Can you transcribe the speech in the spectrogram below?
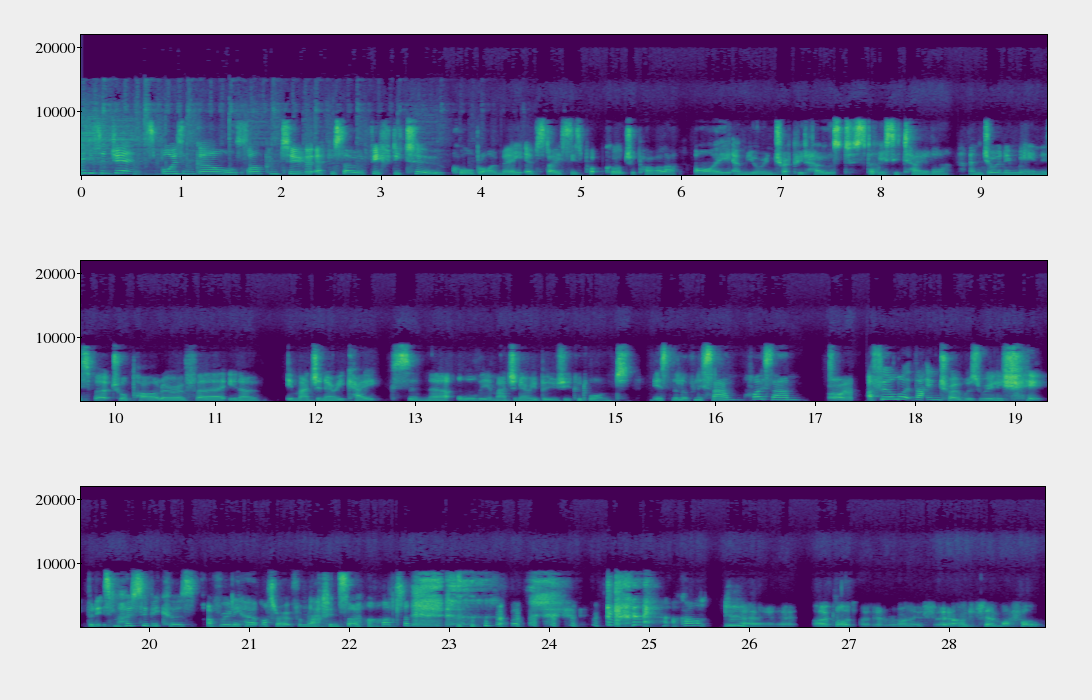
Ladies and gents, boys and girls, welcome to episode 52, Call by Me, of Stacey's Pop Culture Parlour. I am your intrepid host, Stacey Taylor, and joining me in this virtual parlour of, uh, you know, imaginary cakes and uh, all the imaginary booze you could want is the lovely Sam. Hi, Sam. Yeah. I feel like that intro was really shit, but it's mostly because I've really hurt my throat from laughing so hard. I can't. Uh, I apologise, everyone. It's uh, 100% my fault.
